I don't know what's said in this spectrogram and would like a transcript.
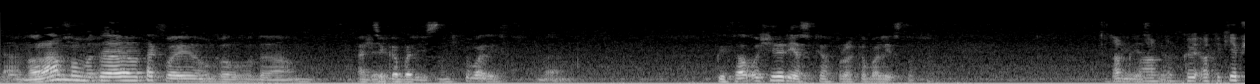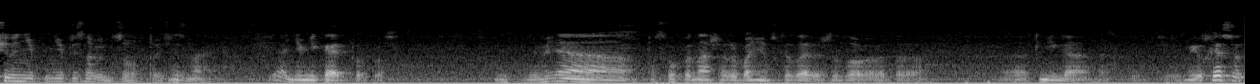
Да, но Рамбам это такой был, да, Антикаббалист. антикаббалист, да. писал очень резко про каббалистов. А, а, а, какие общины не, не признают Зор? То есть? Не знаю. Я не вникаю в этот вопрос. Для меня, поскольку наши рабаним сказали, что Зор это э, книга Мюхесет,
